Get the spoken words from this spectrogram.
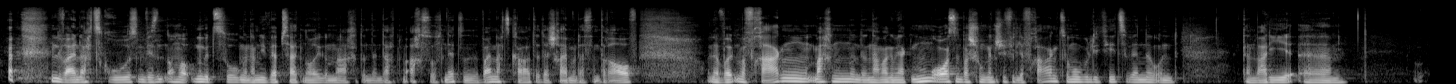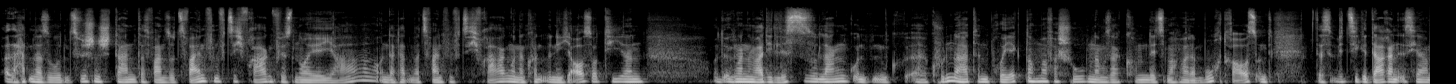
Ein Weihnachtsgruß. Und wir sind nochmal umgezogen und haben die Website neu gemacht. Und dann dachten wir, ach, so ist nett, so eine Weihnachtskarte, da schreiben wir das dann drauf. Und da wollten wir Fragen machen und dann haben wir gemerkt, hm, oh, es sind aber schon ganz schön viele Fragen zur Mobilitätswende. Und dann war die... Äh, hatten wir so einen Zwischenstand, das waren so 52 Fragen fürs neue Jahr und dann hatten wir 52 Fragen und dann konnten wir nicht aussortieren. Und irgendwann war die Liste so lang und ein äh, Kunde hatte ein Projekt nochmal verschoben und haben gesagt, komm, jetzt machen wir da ein Buch draus. Und das Witzige daran ist ja,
